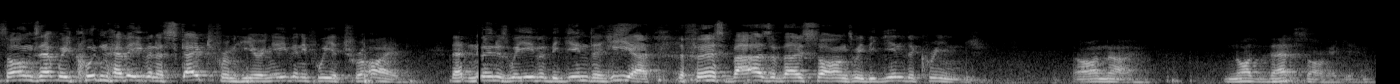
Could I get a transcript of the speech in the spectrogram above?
Songs that we couldn't have even escaped from hearing even if we had tried. That as soon as we even begin to hear the first bars of those songs, we begin to cringe. Oh no, not that song again.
